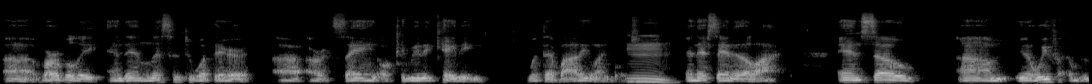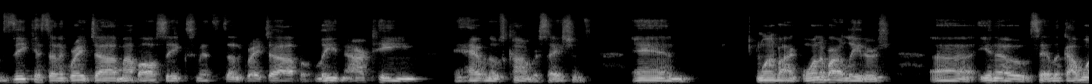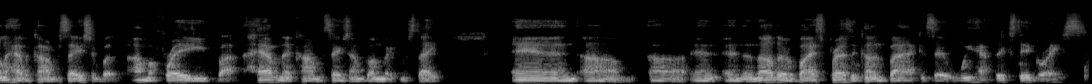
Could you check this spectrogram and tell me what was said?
uh, verbally and then listen to what they're uh, are saying or communicating with their body language mm. and they're saying it a lot and so um, you know we've zeke has done a great job my boss zeke smith has done a great job of leading our team and having those conversations and one of our one of our leaders uh, you know, said, look, I want to have a conversation, but I'm afraid by having that conversation, I'm going to make a mistake. And um, uh, and and another vice president comes back and said, we have to extend grace,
